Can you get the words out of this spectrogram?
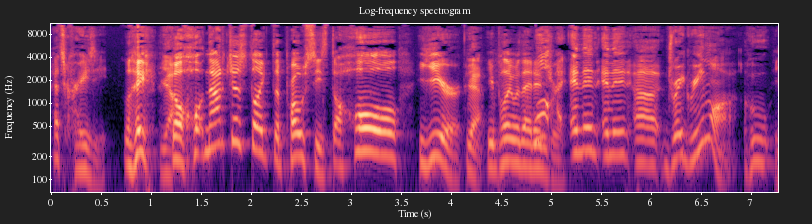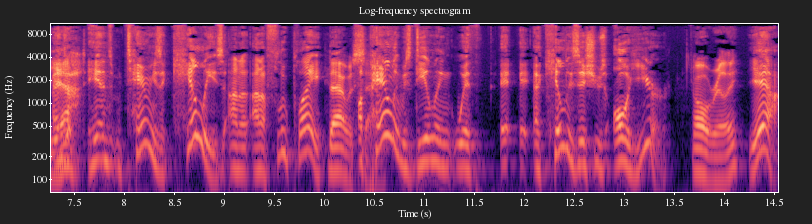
that's crazy. Like Yeah. the whole, not just like the postseason, the whole year. Yeah. you play with that Well, injury. and then and then uh, Dre Greenlaw, who ended Yeah. up, he ends up tearing his Achilles on a, on a fluke play. That was sad. apparently was dealing with Achilles issues all year. Oh, really? Yeah.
